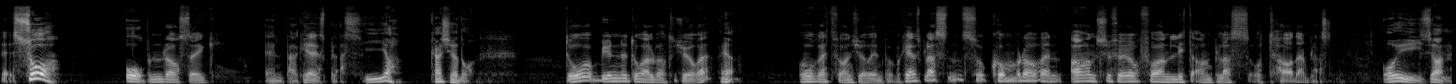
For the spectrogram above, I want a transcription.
Eh, Så åpner det seg en parkeringsplass. Ja, hva skjer da? Da begynner Tor Albert å kjøre, Ja. Og rett før han kjører inn på parkeringsplassen, så kommer der en annen sjåfør fra en litt annen plass og tar den plassen. Oi sann.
